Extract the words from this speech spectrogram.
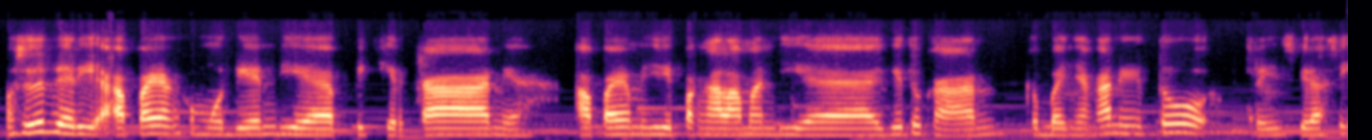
Maksudnya dari apa yang kemudian dia pikirkan ya, apa yang menjadi pengalaman dia gitu kan. Kebanyakan itu terinspirasi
